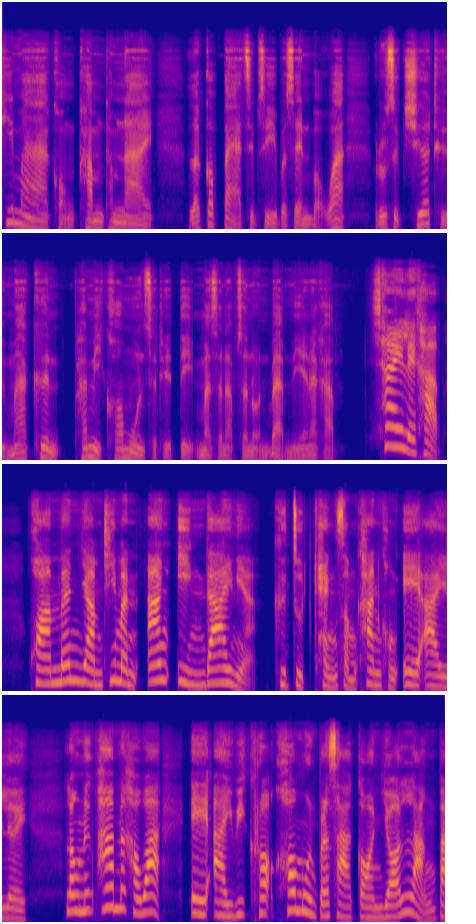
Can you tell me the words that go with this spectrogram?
ที่มาของคำทำนาย แล้วก็ 84%บอกว่ารู้สึกเชื่อถือมากขึ้น ถ้ามีข้อมูลสถิติมาสนับสนุนแบบนี้นะครับ ใช่เลยครับ ความแม่นยำที่มันอ้างอิงได้เนี่ย คือจุดแข็งสำคัญของ AI เลย ลองนึกภาพนะคะว่า AI วิเคราะห์ข้อมูลประชากรย้อนหลังไป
